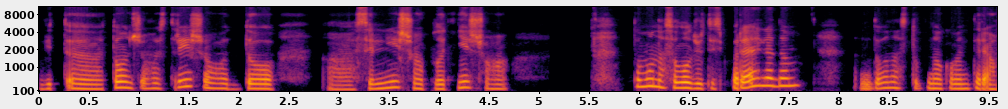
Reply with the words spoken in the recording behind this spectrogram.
від тоншого, гострішого до сильнішого, плотнішого. Тому насолоджуйтесь переглядом до наступного коментаря.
